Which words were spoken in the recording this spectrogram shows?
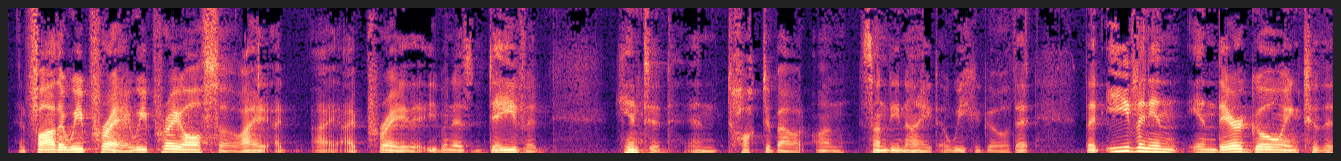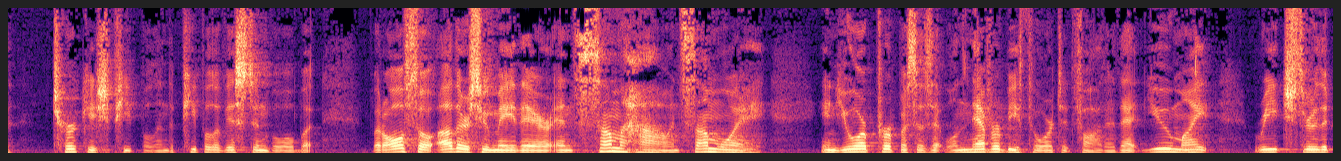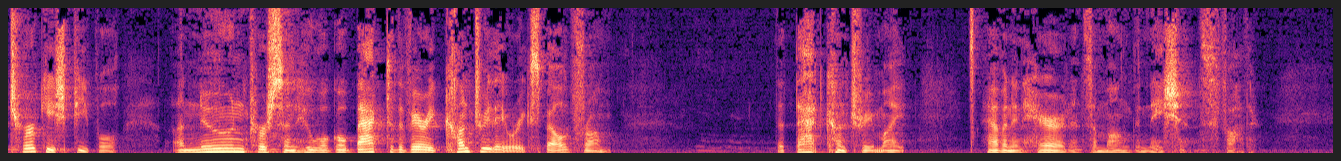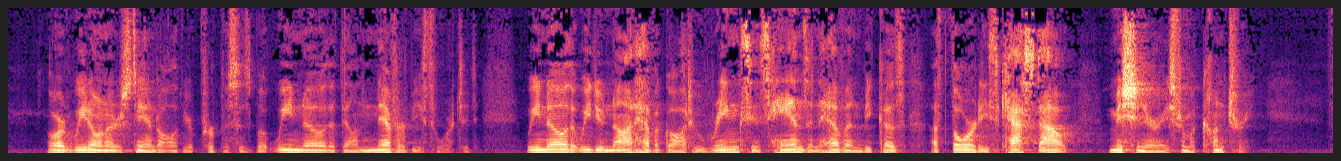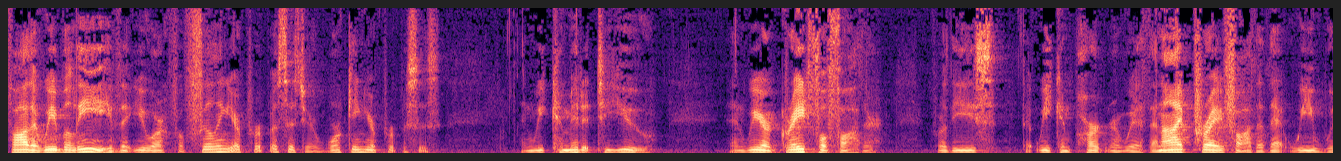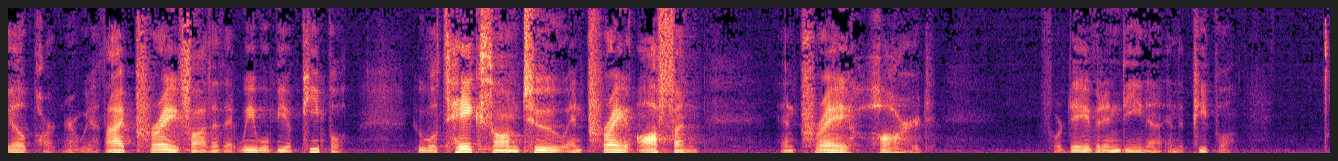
And Father, we pray, we pray also, I, I, I pray that even as David hinted and talked about on Sunday night a week ago, that, that even in, in their going to the Turkish people and the people of Istanbul, but, but also others who may there, and somehow, in some way, in your purposes that will never be thwarted, Father, that you might reach through the Turkish people a noon person who will go back to the very country they were expelled from, that that country might have an inheritance among the nations, Father. Lord, we don't understand all of your purposes, but we know that they'll never be thwarted. We know that we do not have a God who wrings his hands in heaven because authorities cast out missionaries from a country. Father, we believe that you are fulfilling your purposes, you're working your purposes, and we commit it to you. And we are grateful, Father, for these that we can partner with. And I pray, Father, that we will partner with. I pray, Father, that we will be a people who will take Psalm 2 and pray often and pray hard for David and Dina and the people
